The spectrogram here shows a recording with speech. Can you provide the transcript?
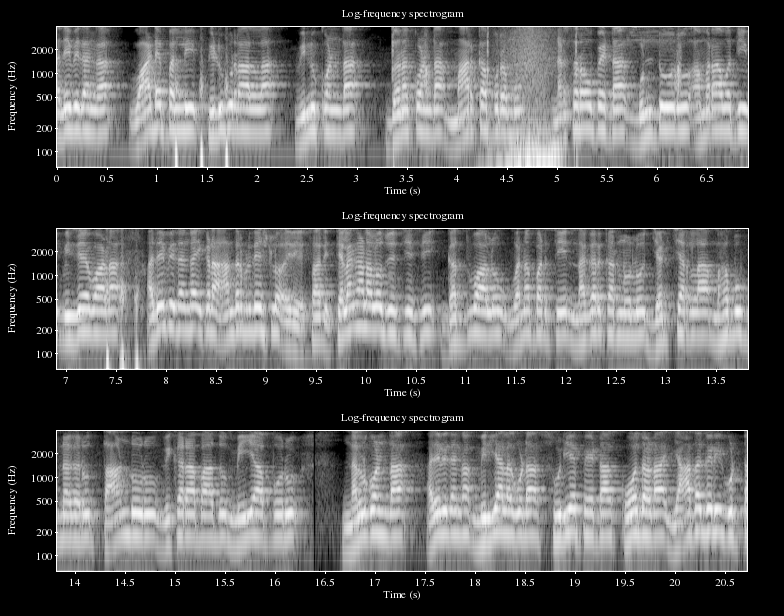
అదేవిధంగా వాడేపల్లి పిడుగురాళ్ళ వినుకొండ దొనకొండ మార్కాపురము నరసరావుపేట గుంటూరు అమరావతి విజయవాడ అదేవిధంగా ఇక్కడ ఆంధ్రప్రదేశ్లో ఇది సారీ తెలంగాణలో వచ్చేసి గద్వాలు వనపర్తి నగర్ కర్నూలు జడ్చర్ల మహబూబ్ నగరు తాండూరు వికారాబాదు మియాపూరు నల్గొండ అదేవిధంగా మిర్యాలగూడ సూర్యాపేట కోదడ యాదగిరిగుట్ట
